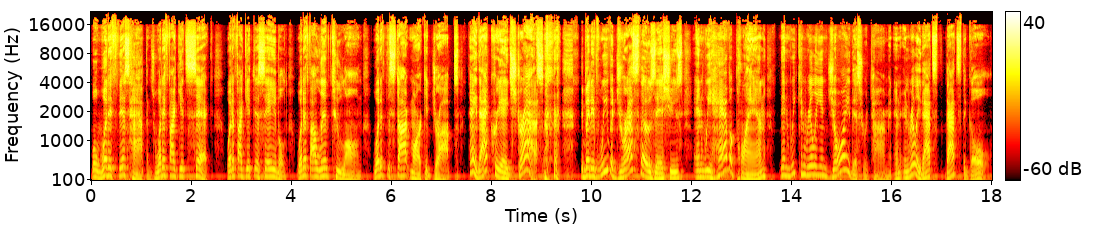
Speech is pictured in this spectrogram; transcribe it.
well, what if this happens? What if I get sick? What if I get disabled? What if I live too long? What if the stock market drops? Hey, that creates stress. but if we've addressed those issues and we have a plan, then we can really enjoy this retirement. And, and really, that's that's the goal.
